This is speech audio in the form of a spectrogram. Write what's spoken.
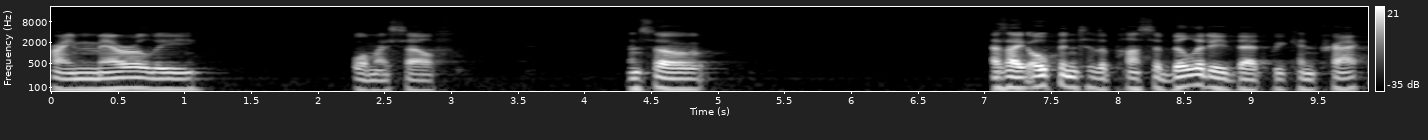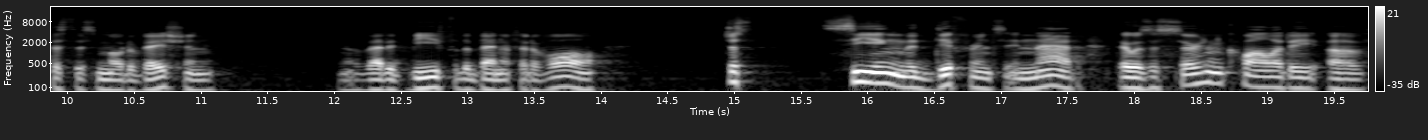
primarily for myself. And so as I open to the possibility that we can practice this motivation, you know, that it be for the benefit of all, just seeing the difference in that, there was a certain quality of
